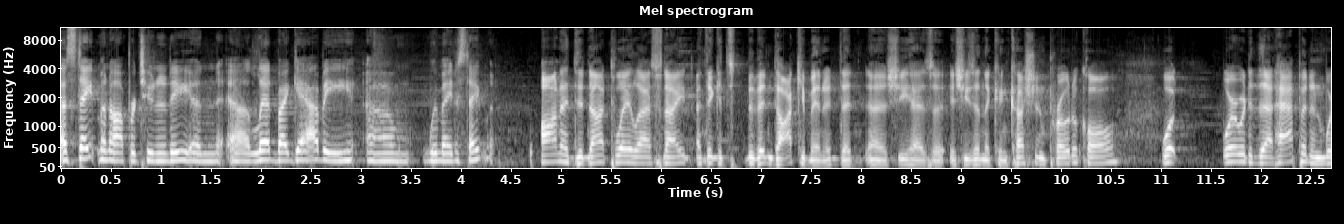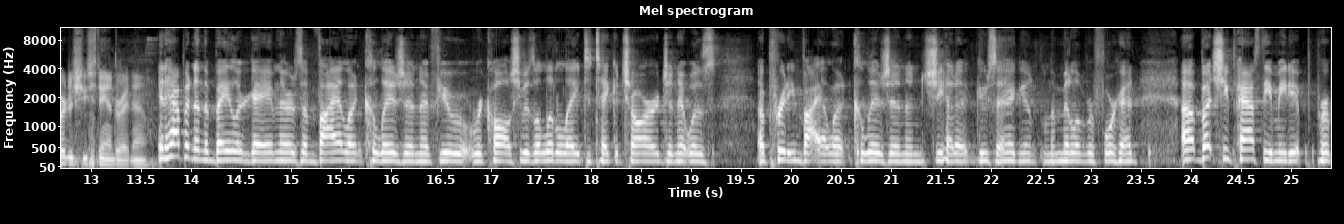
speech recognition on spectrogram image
a statement opportunity, and uh, led by Gabby, um, we made a statement. Anna did not play last night. I think it's been documented that uh, she has a, she's in the concussion protocol. What, where did that happen, and where does she stand right now? It happened in the Baylor game. There was a violent collision. If you recall, she was a little late to take a charge, and it was a pretty violent collision, and she had a goose egg in the middle of her forehead. Uh, but she passed the immediate pro-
